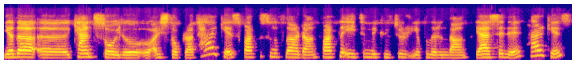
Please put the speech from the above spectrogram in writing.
ya da e, kent soylu aristokrat demokrat, herkes farklı sınıflardan, farklı eğitim ve kültür yapılarından gelse de herkes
